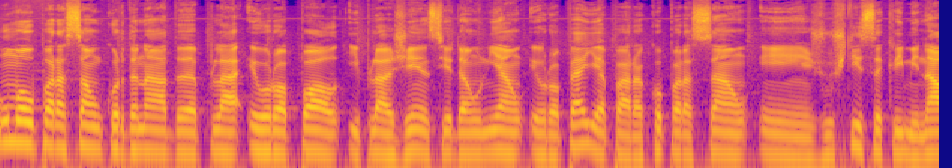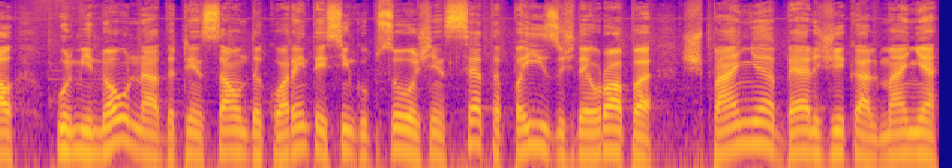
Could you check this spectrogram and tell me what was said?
Uma operação coordenada pela Europol e pela Agência da União Europeia para a Cooperação em Justiça Criminal culminou na detenção de 45 pessoas em sete países da Europa: Espanha, Bélgica, Alemanha,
